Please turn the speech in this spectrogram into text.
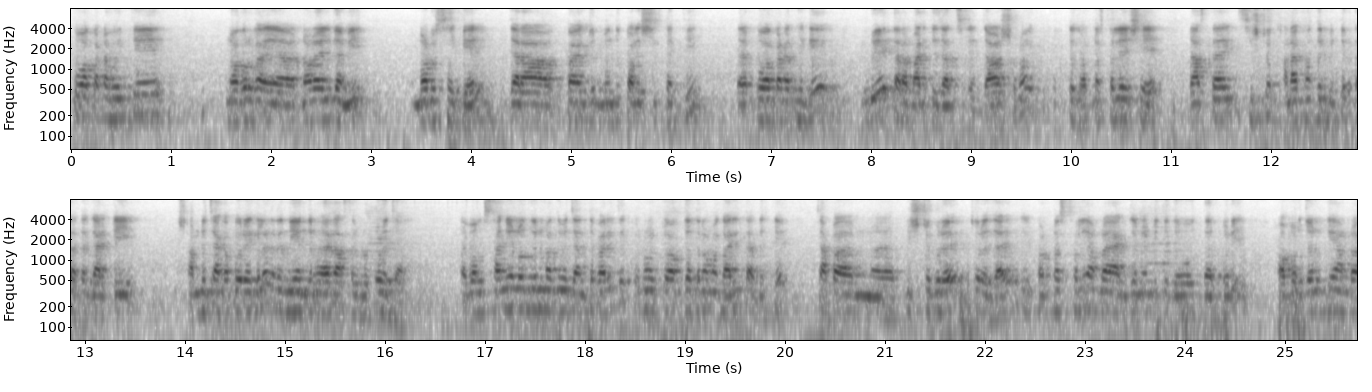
কুয়াকাটা হইতে নগর নড়াইলগামী মোটরসাইকেল, যারা কয়েকজন বন্ধু কলেজ শিক্ষার্থী, তারা কুয়াকাটা থেকে ঘুরে তারা বাড়িতে যাচ্ছিলেন। যাওয়ার সময় উক্ত ঘটনাস্থলে এসে রাস্তায় সৃষ্ট খানাখন্দের ভিতরে তাদের গাড়িটি সামনে চাকা পড়ে গেলে তারা নিয়ন্ত্রণ হয়ে রাস্তার উপর পড়ে যায়। এবং স্থানীয় লোকদের মাধ্যমে জানতে পারে যে কোনো একটি অজ্ঞাতনামা গাড়ি তাদেরকে চাপা পৃষ্ঠ করে চলে যায়। ঘটনাস্থলে আমরা একজনের মৃতদেহ উদ্ধার করি, অপরজনকে আমরা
